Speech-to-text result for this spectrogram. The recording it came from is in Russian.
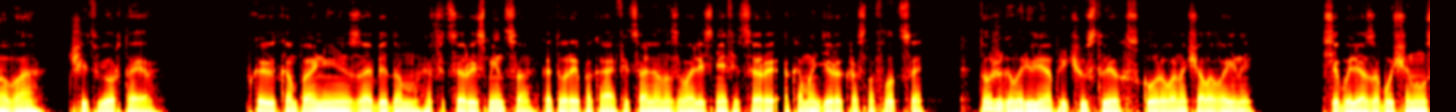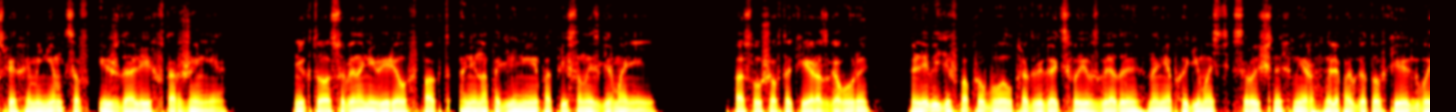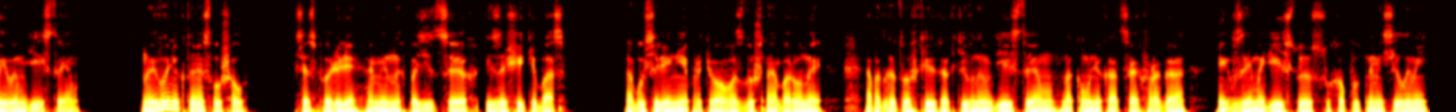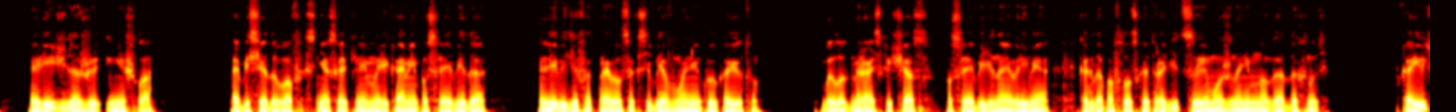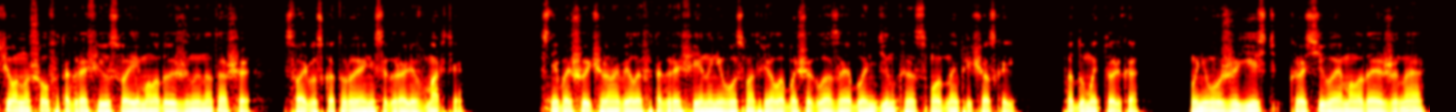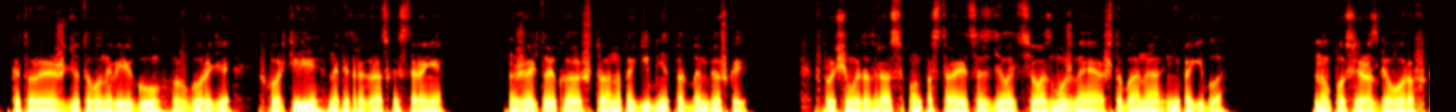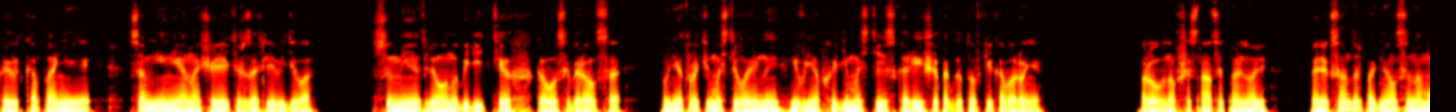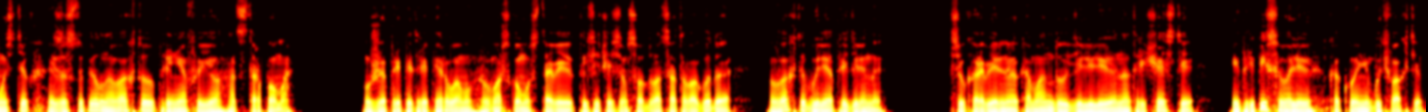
Глава четвертая. В кают-компании за обедом офицеры эсминца, которые пока официально назывались не офицеры, а командиры-краснофлотцы, тоже говорили о предчувствиях скорого начала войны. Все были озабочены успехами немцев и ждали их вторжения. Никто особенно не верил в пакт о ненападении, подписанный с Германией. Послушав такие разговоры, Лебедев попробовал продвигать свои взгляды на необходимость срочных мер для подготовки к боевым действиям. Но его никто не слушал. Все спорили о минных позициях и защите баз, об усилении противовоздушной обороны, о подготовке к активным действиям на коммуникациях врага и к взаимодействию с сухопутными силами речь даже и не шла. Побеседовав с несколькими моряками после обеда, Лебедев отправился к себе в маленькую каюту. Был адмиральский час, послеобеденное время, когда по флотской традиции можно немного отдохнуть. В каюте он нашел фотографию своей молодой жены Наташи – свадьбу с которой они сыграли в марте. С небольшой черно-белой фотографией на него смотрела большеглазая блондинка с модной прической. Подумать только. У него же есть красивая молодая жена, которая ждет его на берегу, в городе, в квартире на Петроградской стороне. Жаль только, что она погибнет под бомбежкой. Впрочем, в этот раз он постарается сделать все возможное, чтобы она не погибла. Но после разговоров в кают-компании сомнения начали терзать Лебедева. Сумеет ли он убедить тех, кого собирался, в неотвратимости войны и в необходимости скорейшей подготовки к обороне? Ровно в 16.00 Александр поднялся на мостик и заступил на вахту, приняв ее от Старпома. Уже при Петре I в морском уставе 1720 года вахты были определены. Всю корабельную команду делили на три части и приписывали какой-нибудь вахте.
